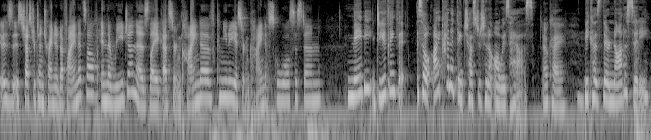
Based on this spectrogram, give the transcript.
is, is chesterton trying to define itself in the region as like a certain kind of community a certain kind of school system maybe do you think that so i kind of think chesterton always has okay because they're not a city,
